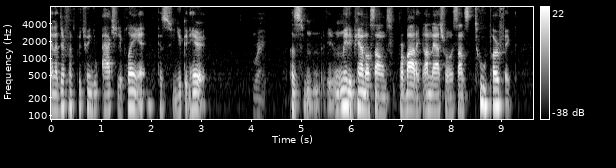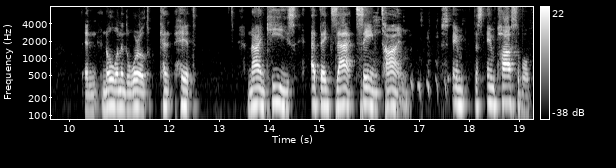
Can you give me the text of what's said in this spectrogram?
and a difference between you actually playing it because you can hear it. Right. Because MIDI piano sounds robotic, unnatural. It sounds too perfect. and no one in the world can hit nine keys at the exact same time. It's im- that's impossible.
